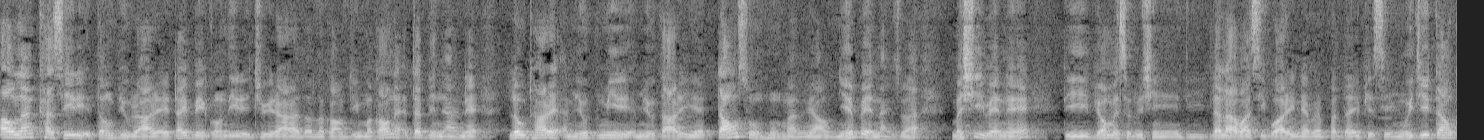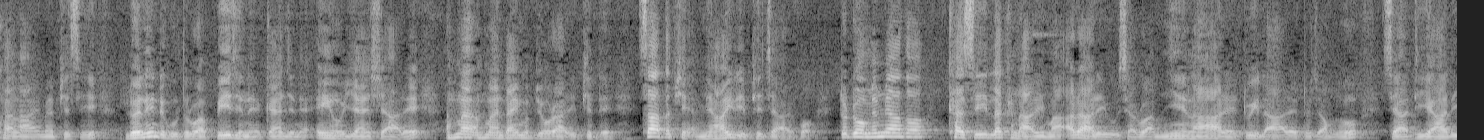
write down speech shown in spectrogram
အောက်လန်းခတ်ဆေးတွေအသုံးပြုထားတယ်တိုက်ပေကွန်းသီးတွေကျွေးထားတာတော့၎င်းဒီမကောင်းတဲ့အတက်ပညာတွေနဲ့လှုပ်ထားတဲ့အမျိုးသမီးတွေအမျိုးသားတွေရဲ့တောင်းဆိုမှုမှန်သမျှကိုညှင်းပယ်နိုင်စွမ်းမရှိဘဲနဲ့ဒီပြောမယ်ဆိုလို့ရှိရင်ဒီလက်လာပါစီးပွားတွေနဲ့ပဲပတ်သက်ဖြစ်စေငွေကြေးတောင်းခံလာရင်ပဲဖြစ်စေလွယ်လင်းတကူတို့ကပေးခြင်းနဲ့ကမ်းခြင်းနဲ့အိမ်ကိုရန်ရှာတယ်အမှန်အမှန်တိုင်းမပြောတာတွေဖြစ်တယ်စသဖြင့်အများကြီးတွေဖြစ်ကြတယ်ပေါ့ တော်တော်များများသောခက်ဆေးလက္ခဏာတွေမှာအဲ့ဓာတွေကိုဆရာတို့ကမြင်လာရတယ်တွေ့လာရတဲ့အတွက်ကြောင့်မလို့ဆရာဒီဟာဒီ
